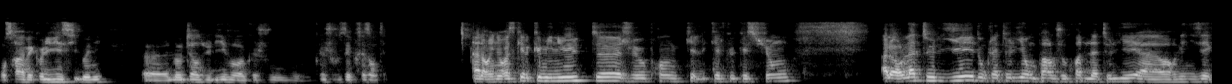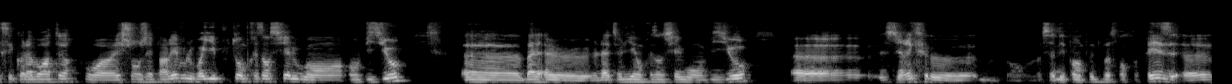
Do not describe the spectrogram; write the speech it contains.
on sera avec Olivier Siboni, euh, l'auteur du livre que je, vous, que je vous ai présenté. Alors, il nous reste quelques minutes. Je vais vous prendre quelques questions. Alors l'atelier, donc l'atelier, on parle, je crois, de l'atelier à organiser avec ses collaborateurs pour euh, échanger, parler. Vous le voyez plutôt en présentiel ou en, visio. Euh, bah, euh, l'atelier en présentiel ou en visio. je dirais que ça dépend un peu de votre entreprise. Euh,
